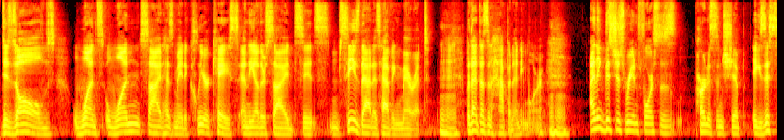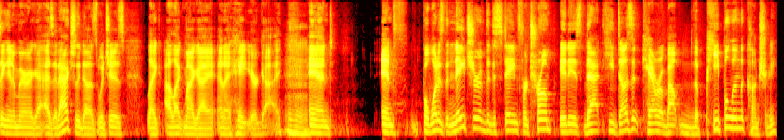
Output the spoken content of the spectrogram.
dissolves once one side has made a clear case and the other side sees, sees that as having merit. Mm-hmm. But that doesn't happen anymore. Mm-hmm. I think this just reinforces partisanship existing in America as it actually does, which is like I like my guy and I hate your guy. Mm-hmm. And and but what is the nature of the disdain for Trump? It is that he doesn't care about the people in the country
